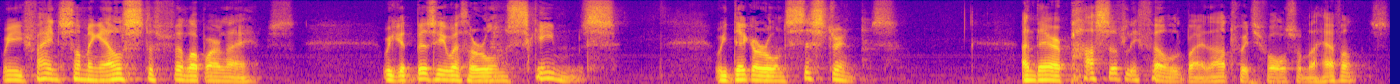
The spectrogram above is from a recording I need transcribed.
We find something else to fill up our lives. We get busy with our own schemes. We dig our own cisterns. And they are passively filled by that which falls from the heavens.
